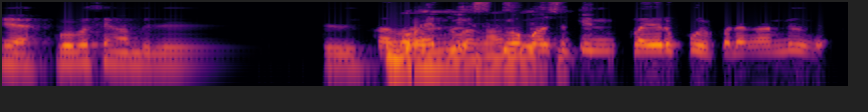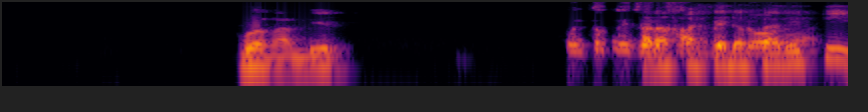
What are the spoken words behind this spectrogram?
Ya, gua pasti ngambil kalau Gua juga Nmix gua ngambil sih. masukin player pool pada ngambil nggak Gua ngambil. Untuk ngejar Karena pasti ada doang ya? variety.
